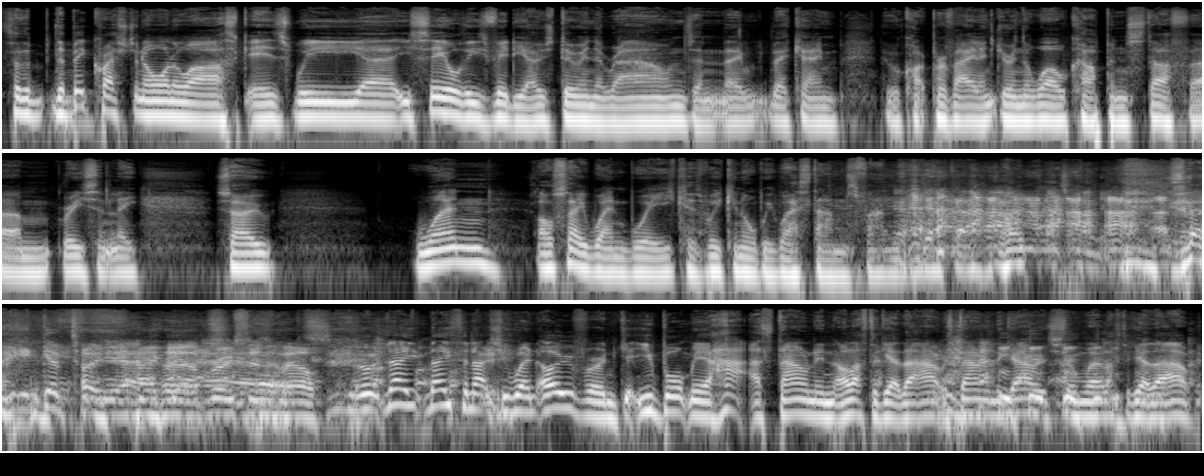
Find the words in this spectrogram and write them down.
So the, the big question I want to ask is we uh, you see all these videos doing the rounds and they they came they were quite prevalent during the World Cup and stuff um, recently. So when I'll say when we because we can all be West Ham's fans. you can give Tony hug, uh, Bruce as well. Well, Nathan actually went over and get, you bought me a hat. That's down in. I'll have to get that out. It's down in the garage somewhere. I'll have to get that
